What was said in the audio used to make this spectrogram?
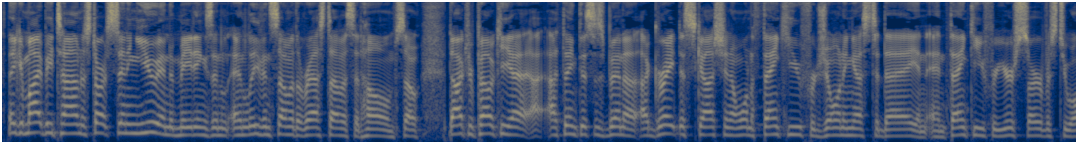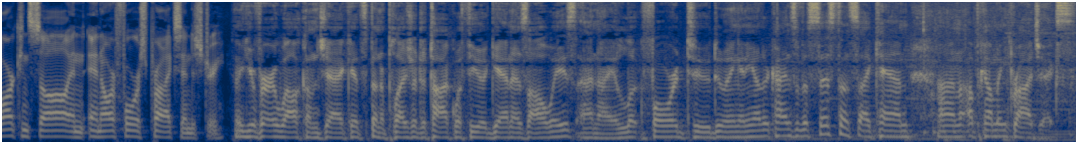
I think it might be time to start sending you into meetings and, and leaving some of the rest of us at home. So, Dr. Pelkki, I, I think this has been a, a, great discussion. I want to thank you for joining us today, and, and thank you for your service to Arkansas and, and our forest products industry. You're very welcome, Jack. It's been a pleasure to talk with you again as always, and I look forward to doing any other kinds of assistance I can on upcoming projects projects.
